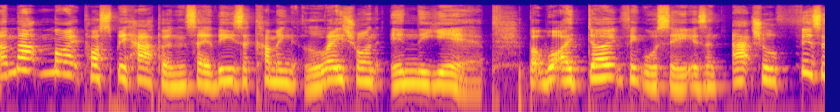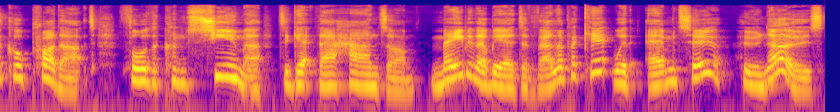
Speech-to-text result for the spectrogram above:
and that might possibly happen and say these are coming later on in the year. But what I don't think we'll see is an actual physical product for the consumer to get their hands on. Maybe there'll be a developer kit with M2, who knows?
